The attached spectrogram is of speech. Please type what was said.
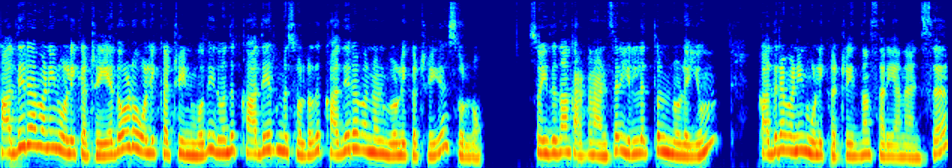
கதிரவனின் ஒளிக்கற்றை எதோட ஒளிக்கற்றையின் போது இது வந்து கதிர்னு சொல்றது கதிரவனின் ஒளிக்கற்றையை சொல்லும். சோ இதுதான் கரெக்டான ஆன்சர் இல்லத்துள் நுழையும் கதிரவனின் ஒளிக்கற்றை இதுதான் சரியான ஆன்சர்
